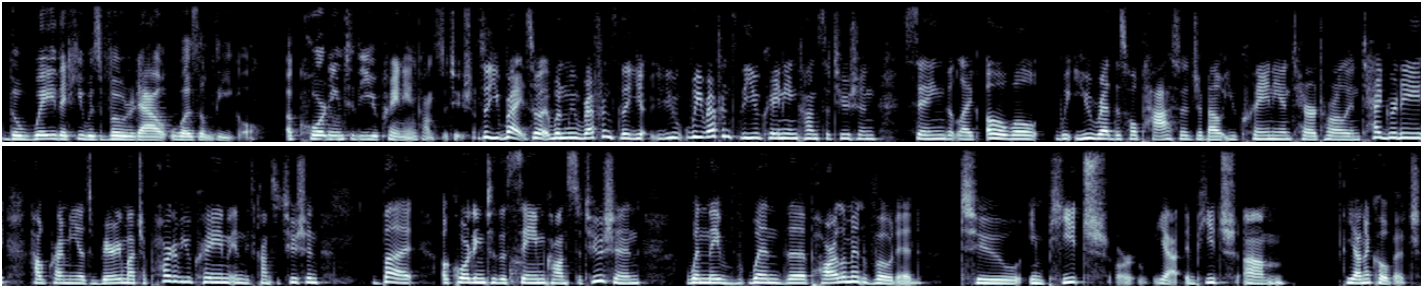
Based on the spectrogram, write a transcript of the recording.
the way that he was voted out was illegal according to the Ukrainian constitution So you right. So when we reference the you, we reference the Ukrainian constitution saying that like oh well we, you read this whole passage about Ukrainian territorial integrity, how Crimea is very much a part of Ukraine in the constitution, but according to the same constitution, when they when the parliament voted to impeach or yeah impeach um, Yanukovych,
